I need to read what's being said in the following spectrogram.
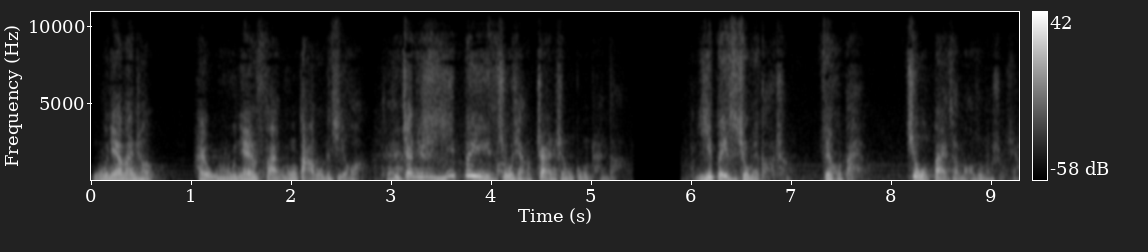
五年完成。还有五年反攻大陆的计划，蒋介石一辈子就想战胜共产党，一辈子就没搞成，最后败了，就败在毛泽东手下。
